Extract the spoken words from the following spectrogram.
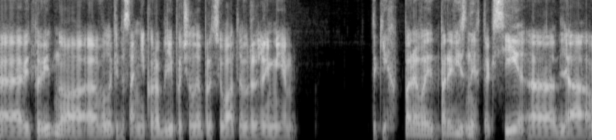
Е, Відповідно, е, великі десантні кораблі почали працювати в режимі. Таких перевізних таксі е, для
